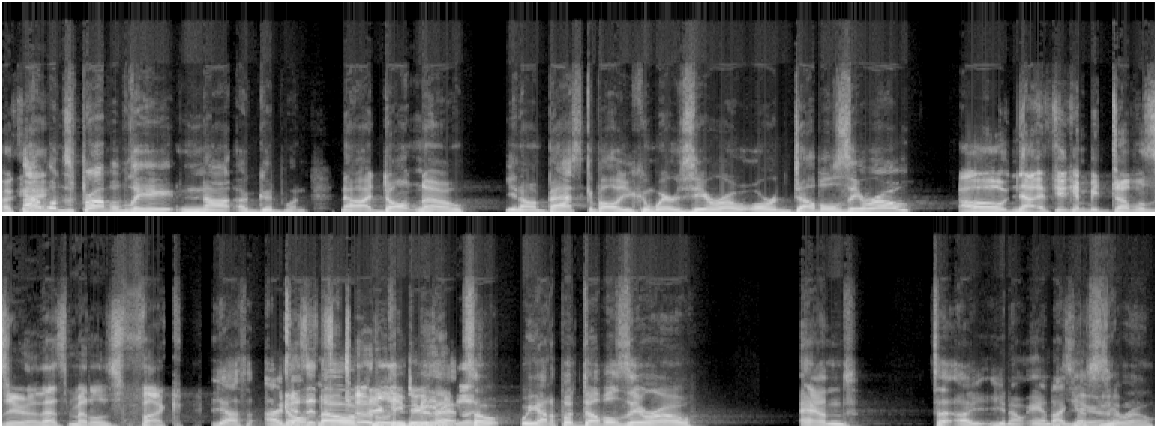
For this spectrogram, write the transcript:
Okay. That one's probably not a good one. Now, I don't know. You know, in basketball, you can wear zero or double zero. oh, now if you can be double zero, that's metal as fuck. Yes, I don't it's know if you can do that. So we got to put double zero and, so, uh, you know, and I guess Zero. zero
